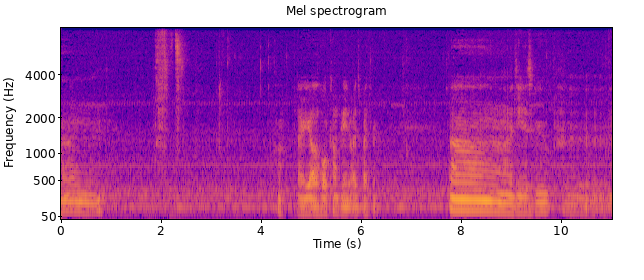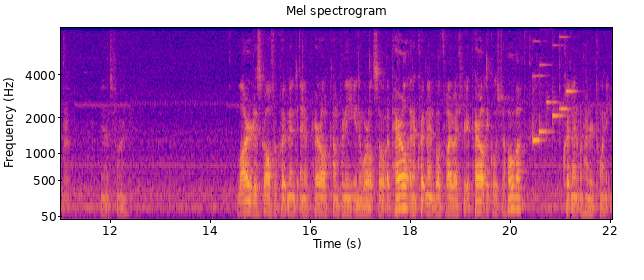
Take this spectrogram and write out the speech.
um, huh, there you go the whole company divides by three. Uh, Adidas group uh, yeah that's fine. Largest golf equipment and apparel company in the world. So apparel and equipment both divided by three. Apparel equals Jehovah. Equipment 120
